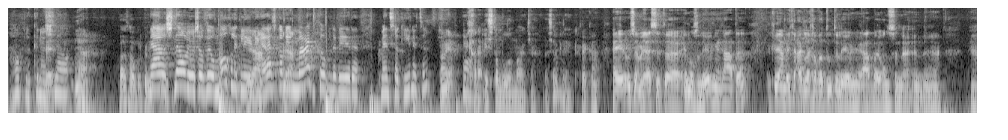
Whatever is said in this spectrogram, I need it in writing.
hopelijk kunnen we Hey, snel... Ja, wat? Hopelijk kunnen we Nou, snel weer zoveel mogelijk leerlingen. Ja, En als komen ja. in maart komen er weer eh, mensen ook hier naartoe. Oh ja. Ik ga naar Istanbul in maart, ja. Dat is ook leuk. Kijk aan. Hey, Oussama, jij zit eh, in onze leerlingenraad, hè? Kun jij een beetje uitleggen wat doet de leerlingenraad bij ons? En, eh, en, eh.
